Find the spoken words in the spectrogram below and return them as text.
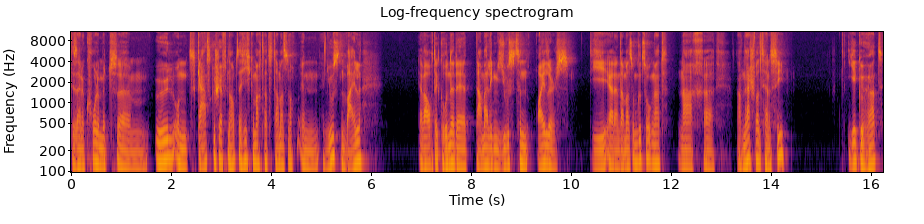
der seine Kohle mit ähm, Öl- und Gasgeschäften hauptsächlich gemacht hat, damals noch in, in Houston, weil Er war auch der Gründer der damaligen Houston Oilers, die er dann damals umgezogen hat nach, äh, nach Nashville, Tennessee. Ihr gehört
